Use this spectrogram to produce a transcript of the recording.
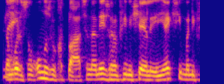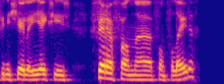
Nee. wordt er zo'n onderzoek geplaatst en dan is er een financiële injectie, maar die financiële injectie is verre van, eh, van volledig.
